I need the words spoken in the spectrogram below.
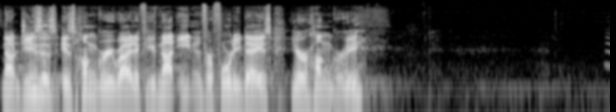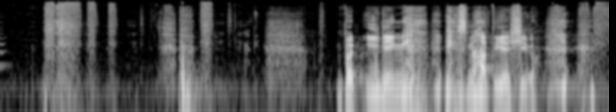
Now, Jesus is hungry, right? If you've not eaten for 40 days, you're hungry. but eating is not the issue.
